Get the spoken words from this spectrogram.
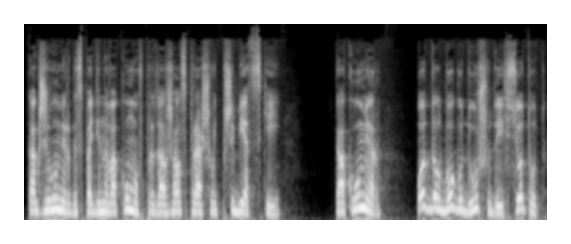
Как же умер господин Авакумов, продолжал спрашивать Пшибецкий. Как умер? Отдал Богу душу, да и все тут.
